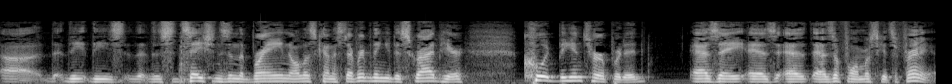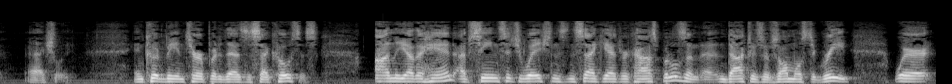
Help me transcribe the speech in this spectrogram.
uh, the, the, these the, the sensations in the brain, all this kind of stuff. Everything you describe here could be interpreted as a as as, as a form of schizophrenia, actually, and could be interpreted as a psychosis. On the other hand, I've seen situations in psychiatric hospitals, and, and doctors have almost agreed, where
